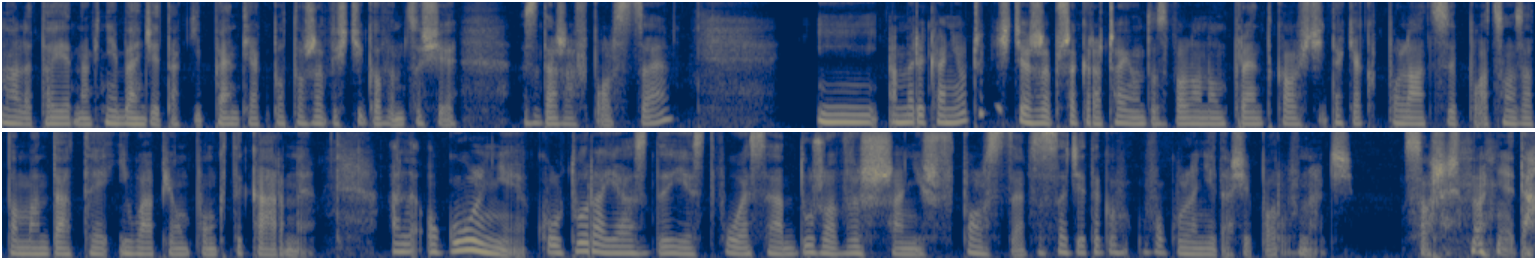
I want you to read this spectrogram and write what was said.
no ale to jednak nie będzie taki pęd jak po torze wyścigowym, co się zdarza w Polsce. I Amerykanie oczywiście, że przekraczają dozwoloną prędkość i tak jak Polacy płacą za to mandaty i łapią punkty karne. Ale ogólnie kultura jazdy jest w USA dużo wyższa niż w Polsce. W zasadzie tego w ogóle nie da się porównać. Sorry, no nie da.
